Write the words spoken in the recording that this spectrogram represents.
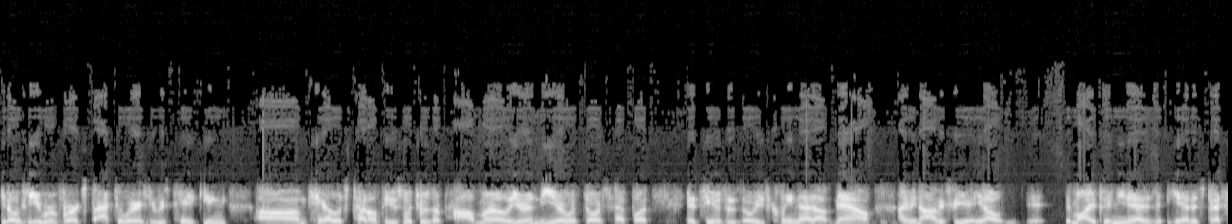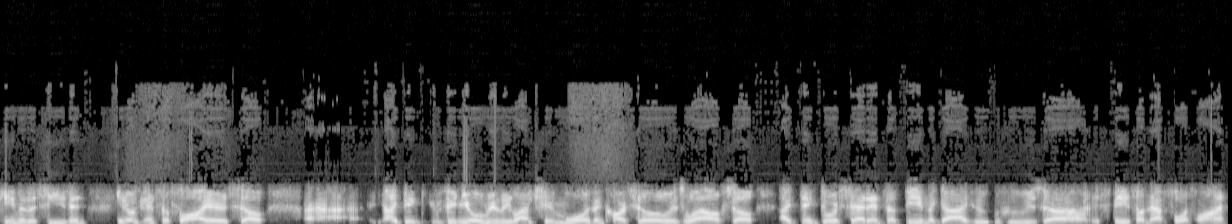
you know he reverts back to where he was taking um, careless penalties, which was a problem earlier in the year with Dorsett. But it seems as though he's cleaned that up now. I mean, obviously, you know, it, in my opinion, he had, his, he had his best game of the season, you know, against the Flyers. So uh, I think Vigneault really likes him more than Carcillo as well. So I think Dorsett ends up being the guy who who's uh, stays on that fourth line.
